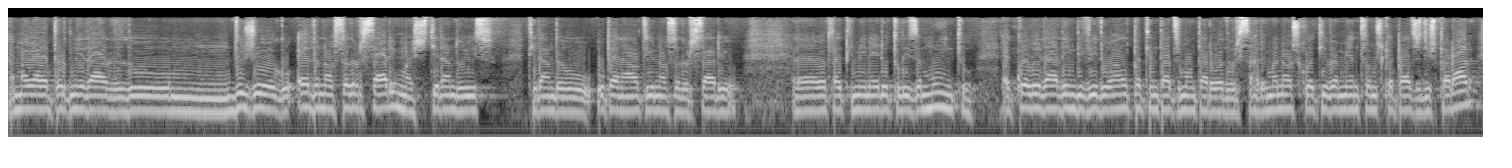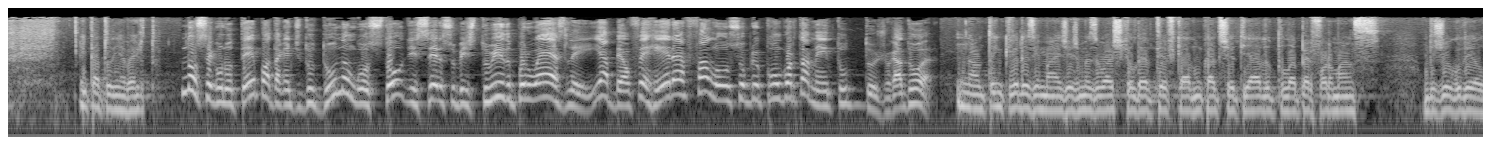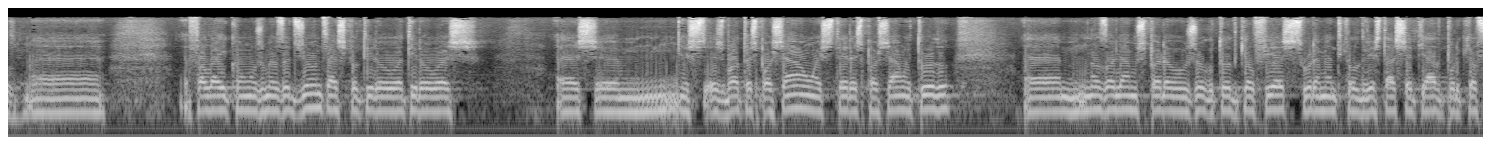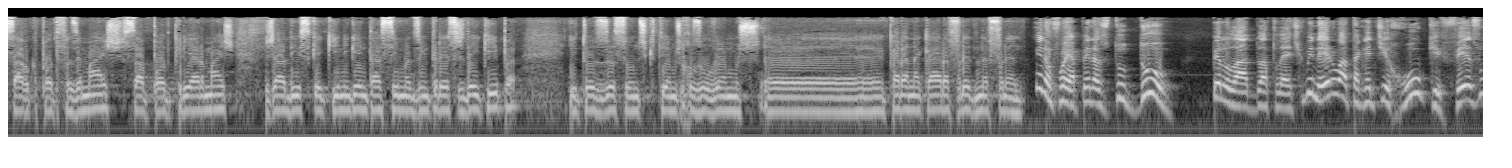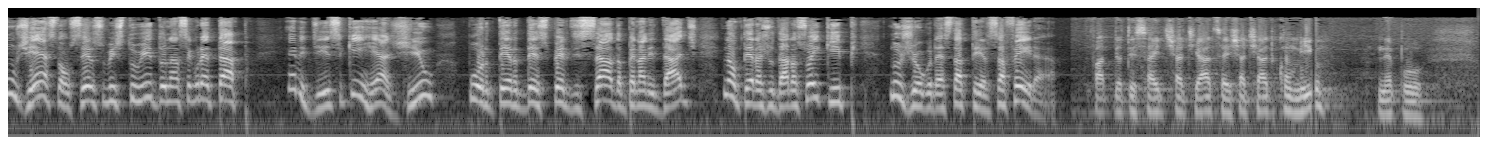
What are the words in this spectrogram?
A maior oportunidade do, do jogo é do nosso adversário, mas tirando isso, tirando o, o penalti, o nosso adversário Uh, o Atlético Mineiro utiliza muito a qualidade individual para tentar desmontar o adversário, mas nós coletivamente fomos capazes de disparar e está tudo em aberto. No segundo tempo, o atacante Dudu não gostou de ser substituído por Wesley e Abel Ferreira falou sobre o comportamento do jogador. Não, tenho que ver as imagens, mas eu acho que ele deve ter ficado um bocado chateado pela performance do jogo dele. Uh, falei com os meus adjuntos, acho que ele tirou, atirou as, as, hum, as, as, botas para o chão, as esteiras para o chão e tudo. Nós olhamos para o jogo todo que ele fez, seguramente que ele devia estar chateado porque ele sabe que pode fazer mais, sabe que pode criar mais. Já disse que aqui ninguém está acima dos interesses da equipa e todos os assuntos que temos resolvemos uh, cara na cara, frente na frente. E não foi apenas Dudu pelo lado do Atlético Mineiro, o atacante Hulk fez um gesto ao ser substituído na segunda etapa. Ele disse que reagiu por ter desperdiçado a penalidade e não ter ajudado a sua equipe no jogo desta terça-feira. O fato de eu ter saído chateado, sair chateado comigo, né, por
